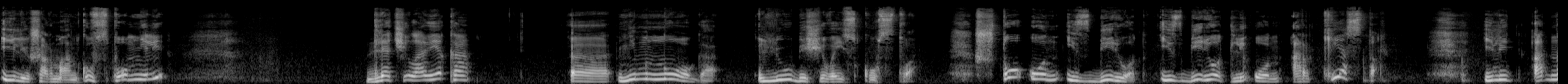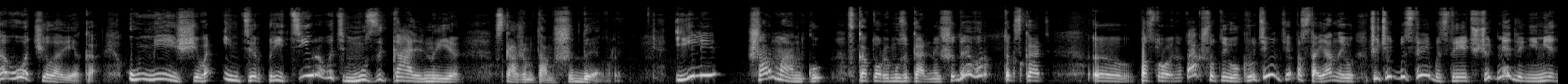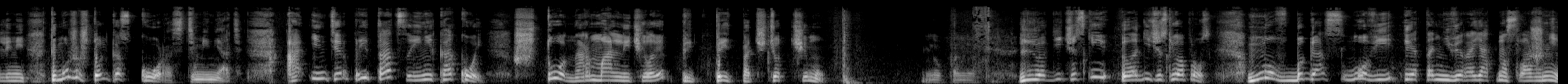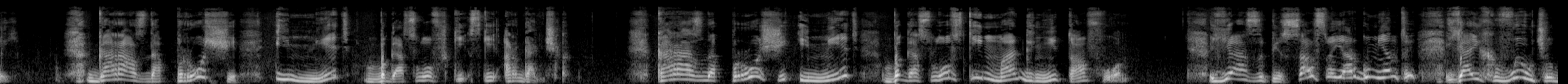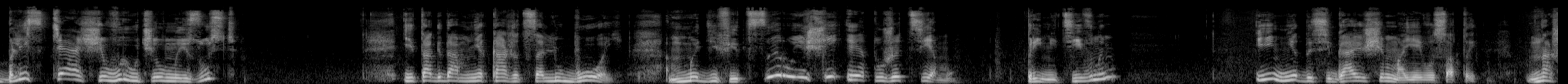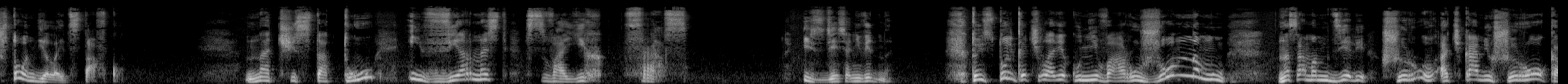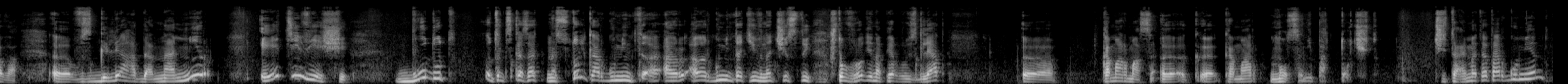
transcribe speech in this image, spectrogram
или шарманку вспомнили, для человека э, немного любящего искусства, что он изберет? Изберет ли он оркестр или одного человека, умеющего интерпретировать музыкальные, скажем там, шедевры? Или шарманку, в которой музыкальный шедевр, так сказать, э, построено так, что ты его крути, он тебе постоянно его чуть-чуть быстрее, быстрее, чуть-чуть медленнее, медленнее. Ты можешь только скорость менять. А интерпретации никакой. Что нормальный человек пред- предпочтет чему? Ну, понятно. Логический, логический вопрос. Но в богословии это невероятно сложней. Гораздо проще иметь богословский органчик. Гораздо проще иметь богословский магнитофон. Я записал свои аргументы, я их выучил, блестяще выучил наизусть. И тогда, мне кажется, любой, модифицирующий эту же тему, примитивным и недосягающим моей высоты. На что он делает ставку? На чистоту и верность своих фраз. И здесь они видны. То есть только человеку невооруженному, на самом деле широ- очками широкого э, взгляда на мир, эти вещи будут, э, так сказать, настолько аргумент- ар- аргументативно чисты, что вроде на первый взгляд э, комар, масса- э, к- комар носа не подточит. Читаем этот аргумент.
